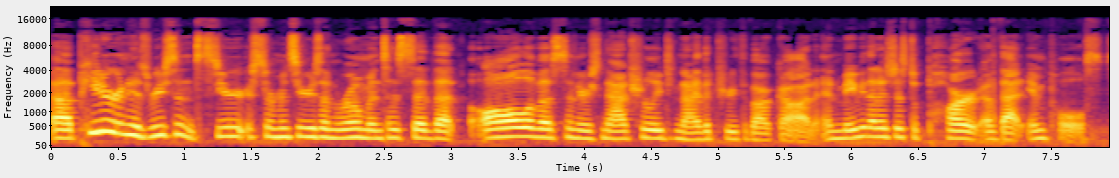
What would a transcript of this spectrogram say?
Uh, Peter, in his recent ser- sermon series on Romans, has said that all of us sinners naturally deny the truth about God, and maybe that is just a part of that impulse.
